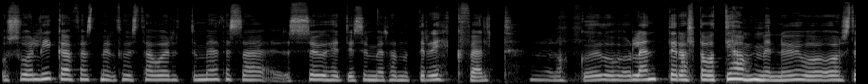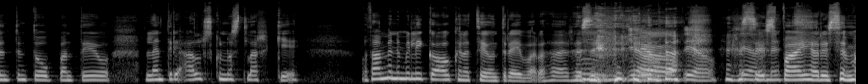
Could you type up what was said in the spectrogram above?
og svo líka fannst mér, þú veist, þá er þetta með þessa söguheiti sem er þarna drikkfælt nokkuð og, og lendir alltaf á djamminu og, og stundum dópandi og lendir í alls konar slarki og það minnir mér líka ákveðna tegund dreifara, það er þessi, mm, já, já, þessi já, spæjari sem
